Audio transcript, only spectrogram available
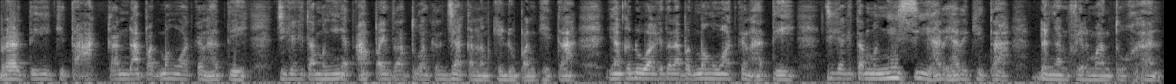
berarti kita akan dapat menguatkan hati jika kita mengingat apa yang telah Tuhan kerjakan dalam kehidupan kita. Yang kedua, kita dapat menguatkan hati jika kita mengisi hari-hari kita dengan firman Tuhan.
